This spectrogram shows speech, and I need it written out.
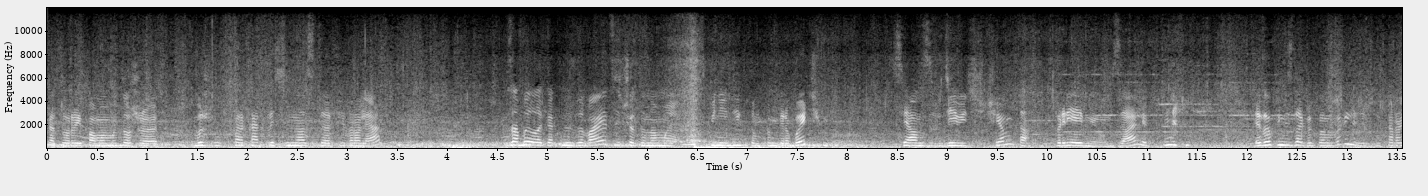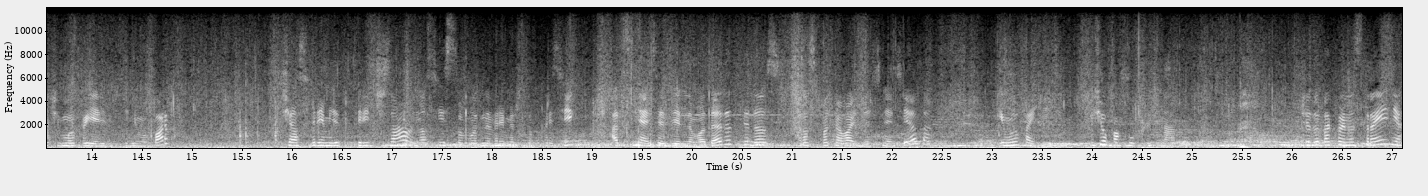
который, по-моему, тоже вышел в прокат 18 февраля. Забыла, как называется, что-то на мы с Бенедиктом Камбербэтчем. Сеанс в 9 с чем-то, премиум зале. Я только не знаю, как он выглядит. Ну, короче, мы поедем в Синема парк. Сейчас время где-то 3 часа, у нас есть свободное время, чтобы прийти, отснять отдельно вот этот видос, распаковать, доснять это, и мы поедем. Еще покушать надо. Что-то такое настроение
